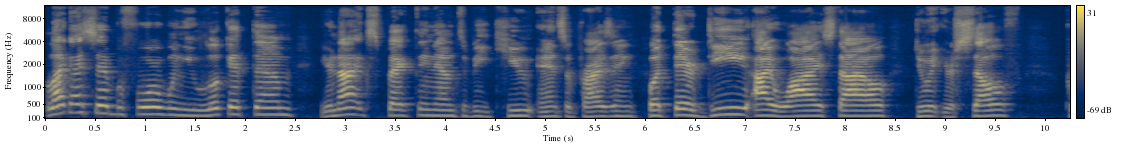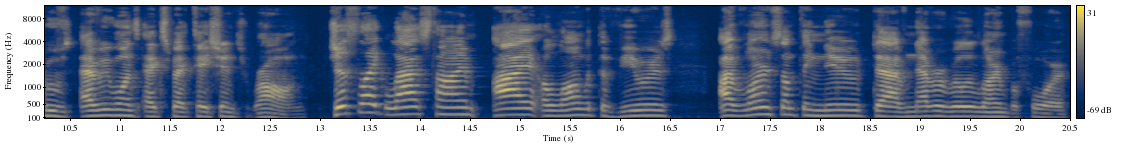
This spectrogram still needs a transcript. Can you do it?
Like I said before, when you look at them, you're not expecting them to be cute and surprising, but their DIY style, do it yourself, proves everyone's expectations wrong. Just like last time, I, along with the viewers, I've learned something new that I've never really learned before.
